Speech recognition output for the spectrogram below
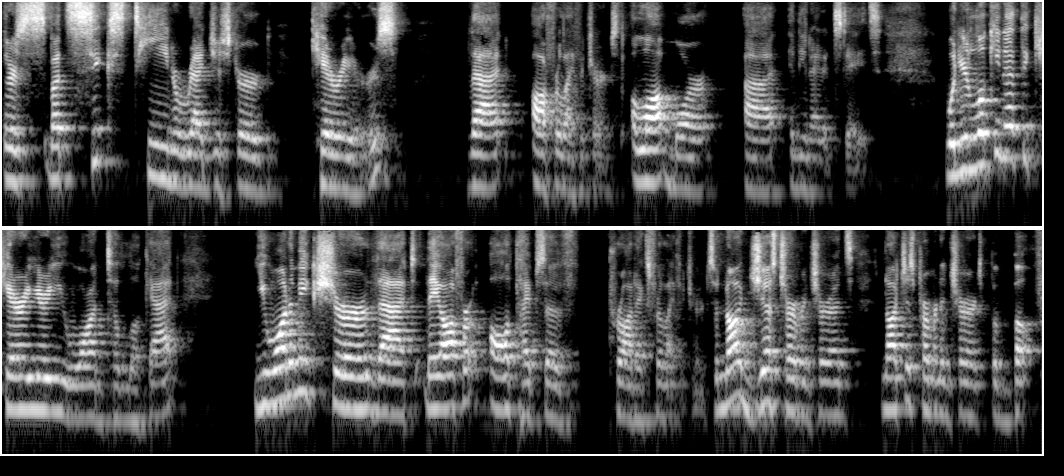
there's about 16 registered carriers that offer life insurance, a lot more uh, in the United States. When you're looking at the carrier you want to look at, you want to make sure that they offer all types of products for life insurance. So, not just term insurance, not just permanent insurance, but both.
